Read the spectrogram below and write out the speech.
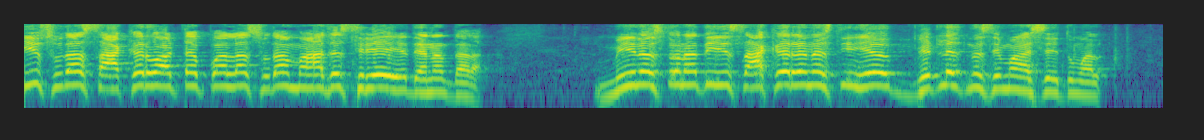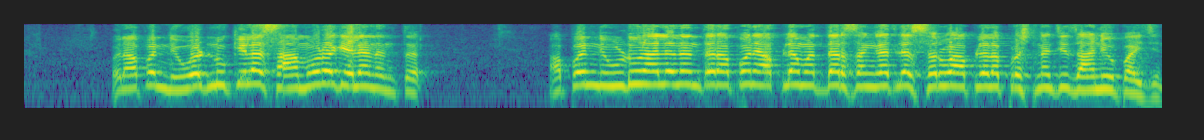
ती सुद्धा साखर वाटपाला सुद्धा माझं श्रेय हे ध्यानात धरा मी नसतो ना ती साखर नसती हे भेटलेच नसे महाशय तुम्हाला. पण आपण निवडणुकीला सामोरं गेल्यानंतर आपण निवडून आल्यानंतर आपण आपल्या मतदारसंघातल्या सर्व आपल्याला प्रश्नांची जाणीव पाहिजे.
